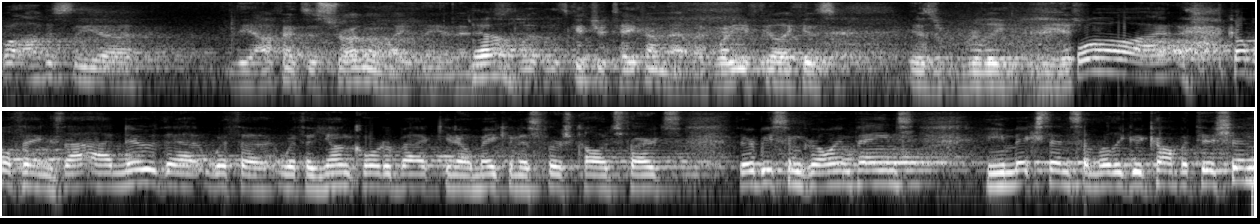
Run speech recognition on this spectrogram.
Well, obviously, uh, the offense is struggling lately, and then Yeah. let, us get your take on that. Like, what do you feel like is is really the issue? Well, I, a couple things. I, I knew that with a with a young quarterback, you know, making his first college starts, there'd be some growing pains. He mixed in some really good competition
